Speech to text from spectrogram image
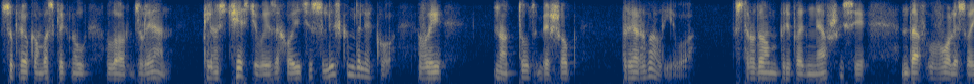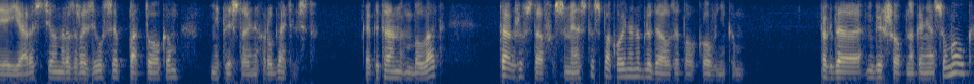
с упреком воскликнул лорд Джулиан. «Клянусь честью, вы заходите слишком далеко. Вы...» Но тут Бишоп прервал его. С трудом приподнявшись и дав волю своей ярости, он разразился потоком непристойных ругательств. Капитан Блад, также встав с места, спокойно наблюдал за полковником. Когда Бишоп наконец умолк,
